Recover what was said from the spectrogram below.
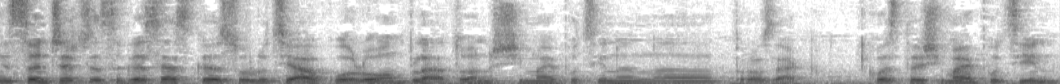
să încerce să găsească soluția acolo, în Platon, și mai puțin în uh, Prozac. Costă și mai puțin,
